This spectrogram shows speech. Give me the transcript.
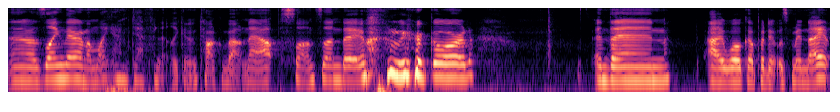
And I was laying there and I'm like, I'm definitely gonna talk about naps on Sunday when we record. And then I woke up and it was midnight.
